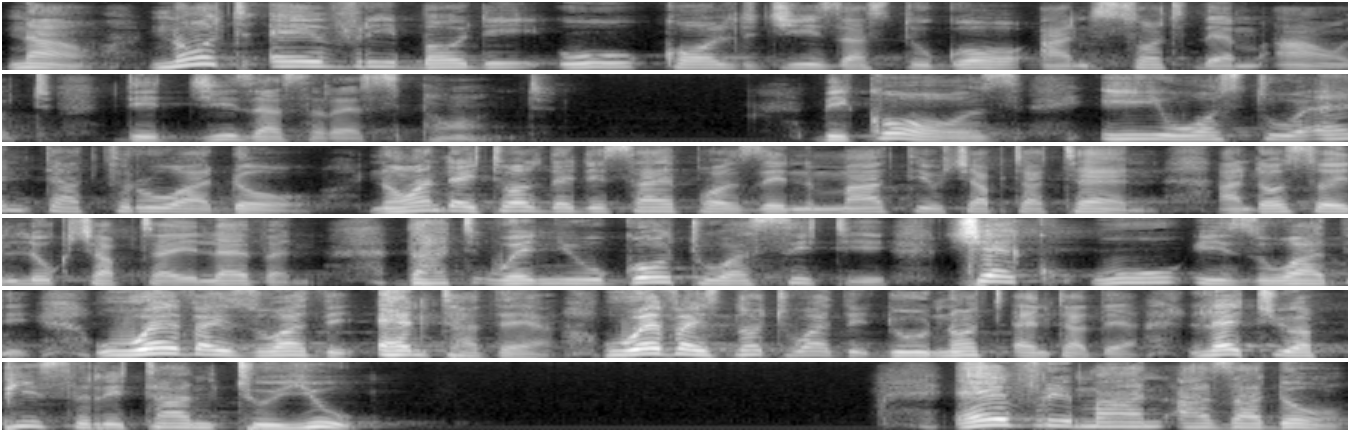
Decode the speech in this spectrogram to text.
Now, not everybody who called Jesus to go and sort them out did Jesus respond because he was to enter through a door. No wonder he told the disciples in Matthew chapter 10 and also in Luke chapter 11 that when you go to a city, check who is worthy. Whoever is worthy, enter there. Whoever is not worthy, do not enter there. Let your peace return to you. Every man has a door.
